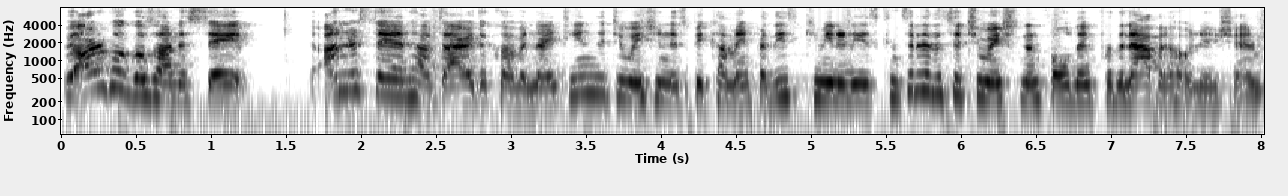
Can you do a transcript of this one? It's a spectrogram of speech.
The article goes on to state to understand how dire the COVID 19 situation is becoming for these communities, consider the situation unfolding for the Navajo Nation,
